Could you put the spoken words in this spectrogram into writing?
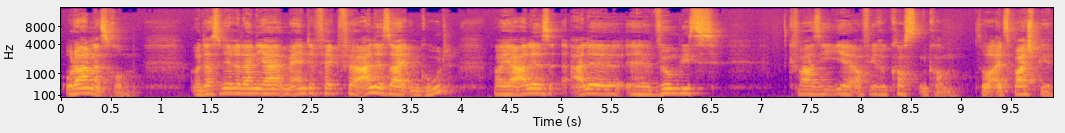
Oder andersrum. Und das wäre dann ja im Endeffekt für alle Seiten gut, weil ja alle, alle äh, Würmlis quasi ihr auf ihre Kosten kommen. So als Beispiel.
